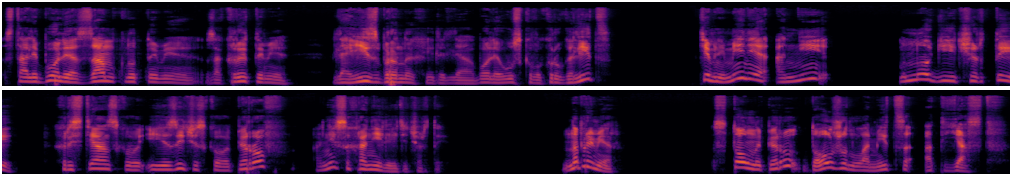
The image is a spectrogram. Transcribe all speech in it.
стали более замкнутыми, закрытыми для избранных или для более узкого круга лиц, тем не менее они многие черты христианского и языческого перов, они сохранили эти черты. Например, стол на перу должен ломиться от яств.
